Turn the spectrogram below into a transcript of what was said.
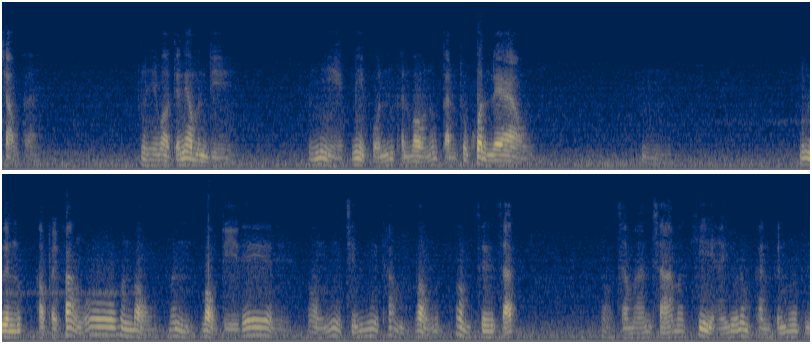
เจ้าอะไรไม่ให้เว้าแต่แนวมันดี มันมีเหตุมีผลขันเว้าน้ำกันทุกคนแล้วมืออื่นเอาไปฟัง โอ้ มันเบา มันเบาดีเด้นี่เบามีชิมมีถ้ำเบาอ้อมซื่อสัตว์สมานสามัคคีให้อยู่น้ำกันเป็นมู่เป็น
